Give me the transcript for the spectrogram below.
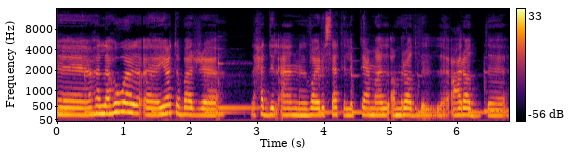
آه هلا هو آه يعتبر آه لحد الآن من الفيروسات اللي بتعمل أمراض بالأعراض آه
